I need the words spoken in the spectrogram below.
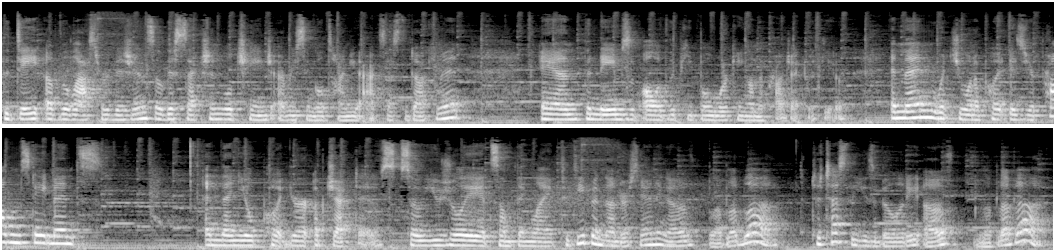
the date of the last revision, so this section will change every single time you access the document, and the names of all of the people working on the project with you. And then what you want to put is your problem statements, and then you'll put your objectives. So usually it's something like to deepen the understanding of blah blah blah, to test the usability of blah blah blah.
